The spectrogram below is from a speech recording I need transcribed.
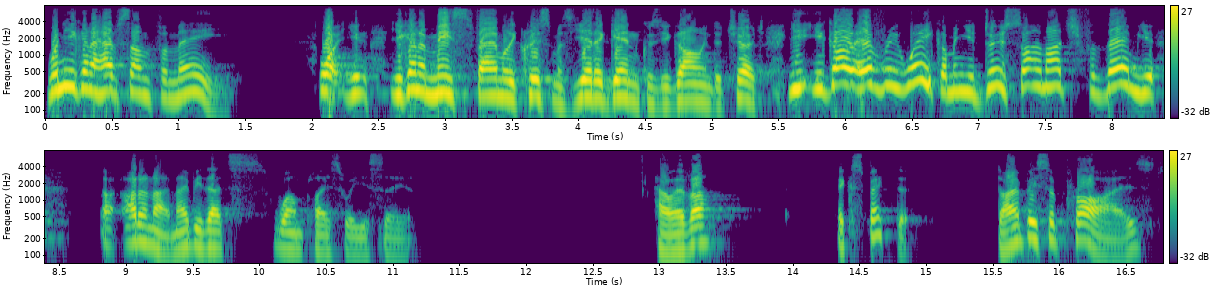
When are you going to have some for me? What, you, are going to miss family Christmas yet again because you're going to church? You, you, go every week. I mean, you do so much for them. You, I, I don't know. Maybe that's one place where you see it. However, expect it. Don't be surprised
